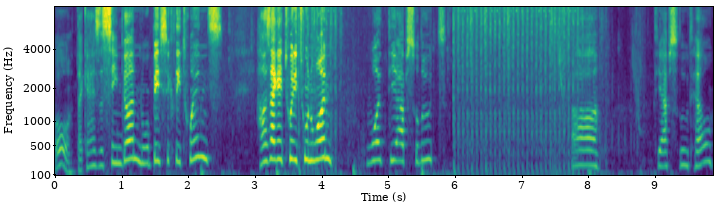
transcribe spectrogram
Oh, that guy has the same gun. We're basically twins. How's that guy 22 and 1? What the absolute? Uh, the absolute hell?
